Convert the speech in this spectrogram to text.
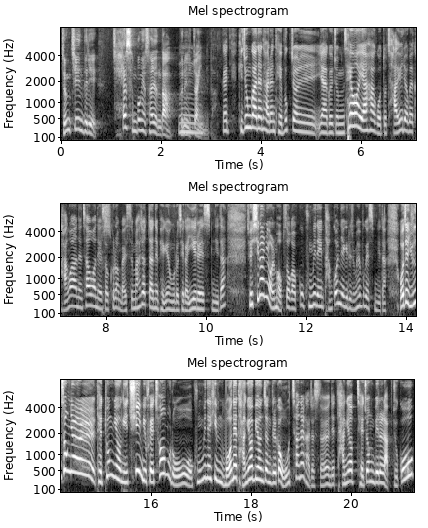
정치인들이 선봉에 서야 된다 그런 음. 입장입니다. 그러니까 기존과는 다른 대북 전략을 좀 세워야 하고 또 자위력을 강화하는 차원에서 그런 말씀을 하셨다는 배경으로 제가 이해를 했습니다. 저희 시간이 얼마 없어갖고 국민의힘 당권 얘기를 좀 해보겠습니다. 어제 윤석열 대통령이 취임 이후에 처음으로 국민의힘 원외 당협위원장들과 오찬을 가졌어요. 근데 당협 재정비를 앞두고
